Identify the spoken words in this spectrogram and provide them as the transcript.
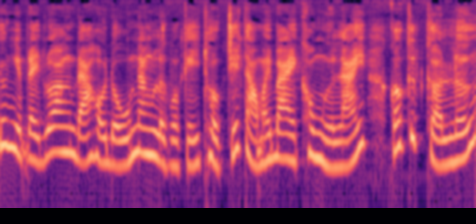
doanh nghiệp Đài Loan đã hội đủ năng lực và kỹ thuật chế tạo máy bay không người lái có kích cỡ lớn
